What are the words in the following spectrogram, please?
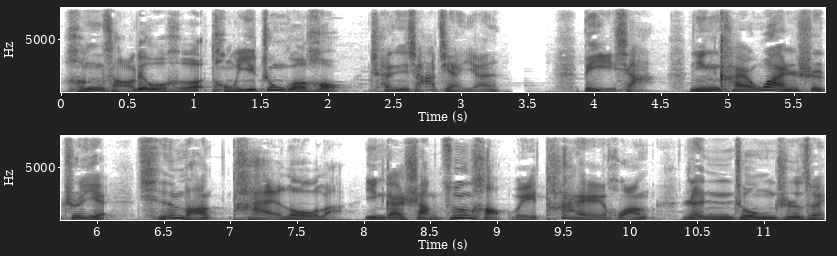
横扫六合，统一中国后，臣下谏言。陛下，您开万世之业，秦王太 low 了，应该上尊号为太皇，人中之最。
